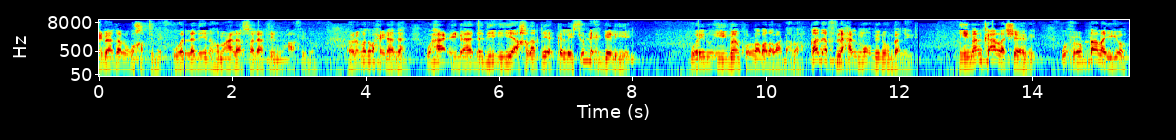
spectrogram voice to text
عبادة لغو ختمه والذين هم على صلاتهم يحافظون culammadu waxay idhahdaan waxaa cibaadadii iyo akhlaaqiyadka laysu dhexgeliyey waa inuu iimaanku labadaba dhalo qad aflaxa almu'minuun baa la yidhi iimaankaa la sheegay wuxuu dhalayo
